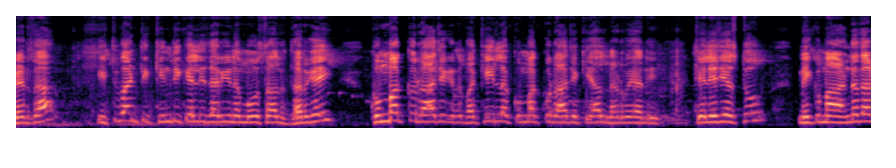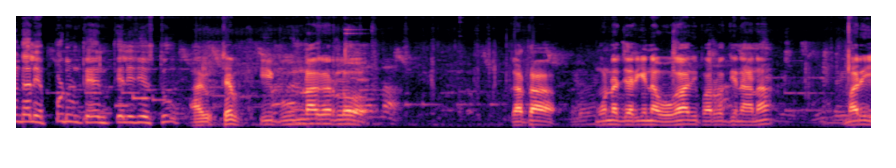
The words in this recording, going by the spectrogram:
పెడతా. ఇటువంటి కిందికి వెళ్ళి జరిగిన మోసాలు జరిగాయి. కుమ్మక్కు రాజకీయ వకీళ్ళ కుమ్మక్కు రాజకీయాలు నడవాయని తెలియజేస్తూ మీకు మా అండదండలు ఎప్పుడు ఉంటాయని తెలియజేస్తూ. ఈ భూమ్నగర్లో గత మొన్న జరిగిన ఉగాది పర్వదినాన మరి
